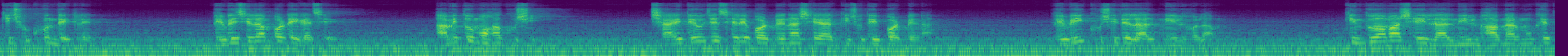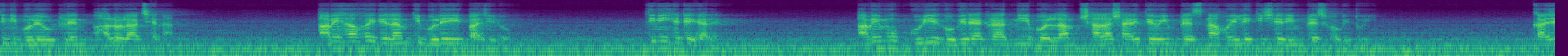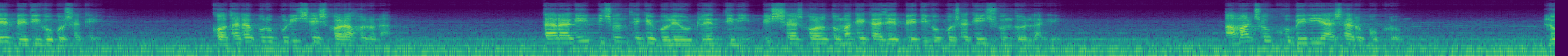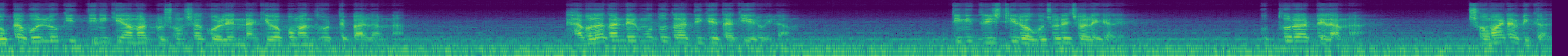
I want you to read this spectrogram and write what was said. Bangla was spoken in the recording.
কিছুক্ষণ দেখলেন। ভেবেছিলাম পটে গেছে। আমি তো মহা খুশি। শাড়িতেও যে ছেলে পড়বে না, সে আর কিছুতেই পড়বে না। ভেবেই খুশিতে লাল নীল হলাম। কিন্তু আমার সেই লাল নীল ভাবনার মুখে তিনি বলে উঠলেন, ভালো লাগছে না। আমি হা হয়ে গেলাম কি বলে এই বাজিল। তিনি হেঁটে গেলেন। আমি মুখ ঘুরিয়ে গভীর এক রাগ নিয়ে বললাম সারা শাড়িতেও ইমপ্রেস না হইলে কিসের ইমপ্রেস হবি তুই? কাজের বেদিক পোশাকে। কথাটা পুরোপুরি শেষ করা হলো না। তার আগেই পিছন থেকে বলে উঠলেন তিনি, বিশ্বাস করো, তোমাকে কাজের বেদিক পোশাকেই সুন্দর লাগে। আমার চক্ষু বেরিয়ে আসার উপক্রম। লোকটা বলল কি, তিনি কি আমার প্রশংসা করলেন নাকি অপমান ধরতে পারলাম না? হ্যাবলাকাণ্ডের মতো তার দিকে তাকিয়ে রইলাম। তিনি দৃষ্টির অগোচরে চলে গেলেন। উত্তর আর পেলাম না। সময়টা বিকাল।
